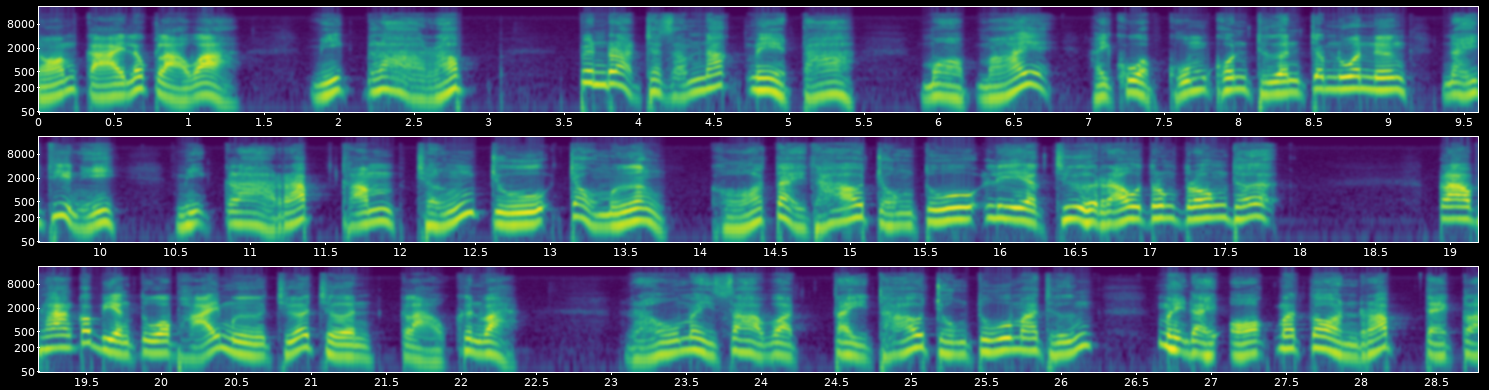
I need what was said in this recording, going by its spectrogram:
น้อมกายแล้วกล่าวว่า มิกล้ารับ เป็นราชสำนักเมตตามอบหมายให้ควบคุมคนเถื่อนจำนวนหนึ่งในที่นี้ มิกล้ารับคำเฉิงจูเจ้าเมือง ขอไต่เท้าจงตูเรียกชื่อเราตรงๆเถอะ กล่าวพลางก็เบี่ยงตัวผายมือเชื้อเชิญกล่าวขึ้นว่า เราไม่ทราบว่าไต่เท้าจงตูมาถึง ไม่ได้ออกมาต้อนรับแต่ไกล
